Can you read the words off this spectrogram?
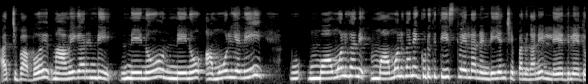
అచ్చిబాబోయ్ మామయ్య గారండి నేను నేను అమూల్యని మామూలుగానే మామూలుగానే గుడికి తీసుకువెళ్ళానండి అని చెప్పాను కానీ లేదు లేదు.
